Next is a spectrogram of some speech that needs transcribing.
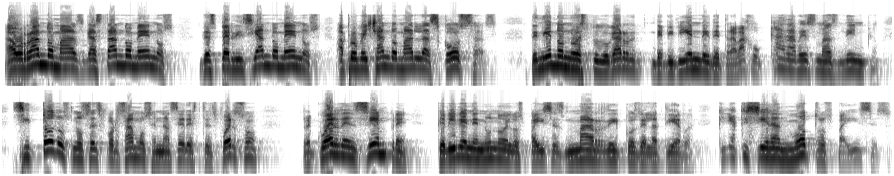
ahorrando más, gastando menos, desperdiciando menos, aprovechando más las cosas, teniendo nuestro lugar de vivienda y de trabajo cada vez más limpio. Si todos nos esforzamos en hacer este esfuerzo, recuerden siempre que viven en uno de los países más ricos de la tierra, que ya quisieran otros países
